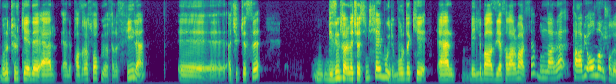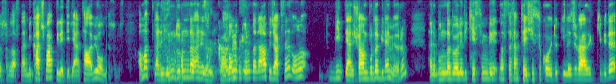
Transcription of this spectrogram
bunu Türkiye'de eğer yani pazara sokmuyorsanız fiilen e, açıkçası bizim söylemeye çalıştığımız şey buydu. Buradaki eğer belli bazı yasalar varsa bunlarla tabi olmamış oluyorsunuz aslında. Yani bir kaçmak bile değil yani tabi olmuyorsunuz. Ama yani sizin durumda hani somut durumda ne yapacaksınız onu bil, yani şu an burada bilemiyorum. Hani bunda böyle bir kesin bir nasıl desem teşhisi koyduk, ilacı verdik gibi de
